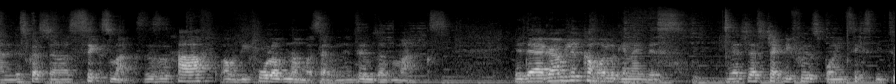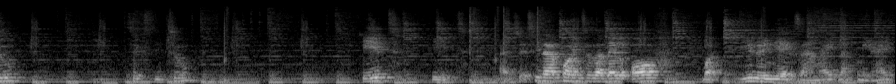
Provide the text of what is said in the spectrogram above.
and this question was six marks. This is half of the whole of number seven in terms of marks. The diagram should come out looking like this. Let's just check the first point, 62, 62, 8, 8. Right, so you see that point is a little off, but you're doing the exam, right? Not me, right?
